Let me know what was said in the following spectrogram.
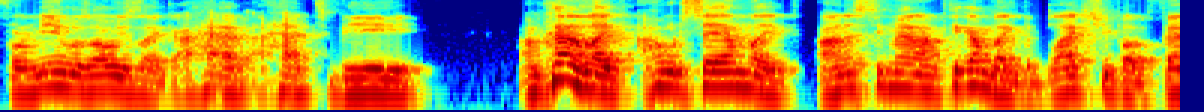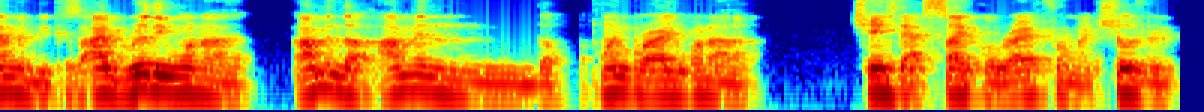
for me, it was always like I had I had to be. I'm kind of like I would say I'm like honestly, man. I think I'm like the black sheep of the family because I really want to. I'm in the I'm in the point where I want to change that cycle right for my children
